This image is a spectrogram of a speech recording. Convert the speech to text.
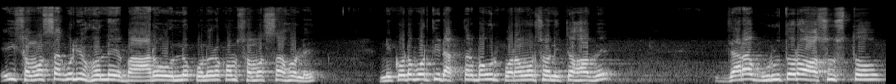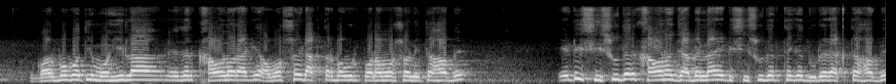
এই সমস্যাগুলি হলে বা আরও অন্য কোনো রকম সমস্যা হলে নিকটবর্তী ডাক্তারবাবুর পরামর্শ নিতে হবে। যারা গুরুতর অসুস্থ, গর্ভবতী মহিলা, এদের খাওয়ানোর আগে অবশ্যই ডাক্তারবাবুর পরামর্শ নিতে হবে। এটি শিশুদের খাওয়ানো যাবে না, এটি শিশুদের থেকে দূরে রাখতে হবে।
